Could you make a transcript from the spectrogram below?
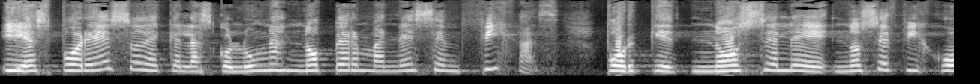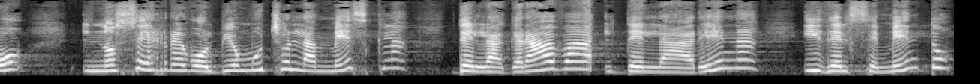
Y es por eso de que las columnas no permanecen fijas, porque no se le, no se fijó, no se revolvió mucho la mezcla de la grava, de la arena y del cemento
